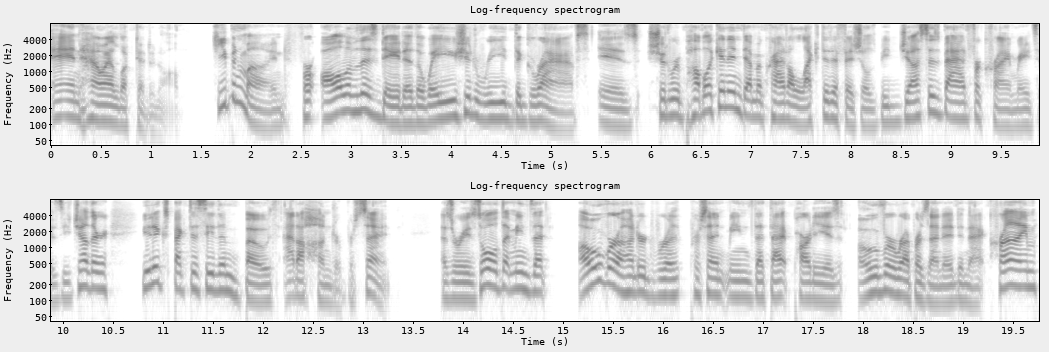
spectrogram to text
and how I looked at it all. Keep in mind, for all of this data, the way you should read the graphs is should Republican and Democrat elected officials be just as bad for crime rates as each other, you'd expect to see them both at 100%. As a result, that means that over 100% means that that party is overrepresented in that crime,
